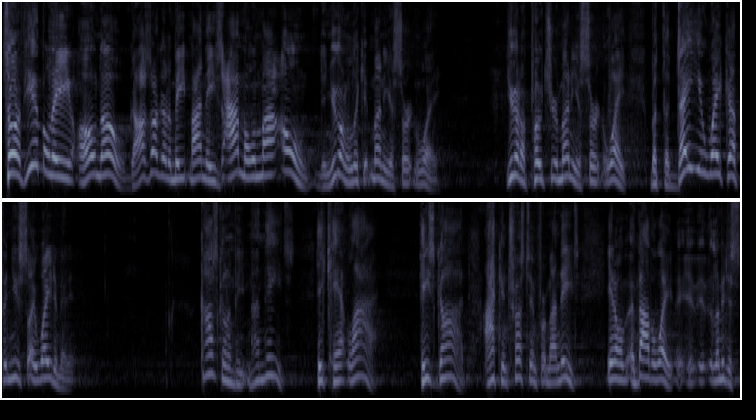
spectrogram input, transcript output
So if you believe, oh no, God's not going to meet my needs, I'm on my own, then you're going to look at money a certain way. You're going to approach your money a certain way. But the day you wake up and you say, wait a minute, God's going to meet my needs. He can't lie. He's God. I can trust Him for my needs. You know, and by the way, let me just,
